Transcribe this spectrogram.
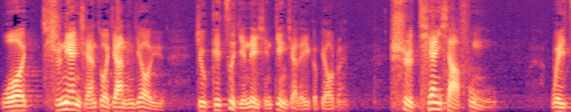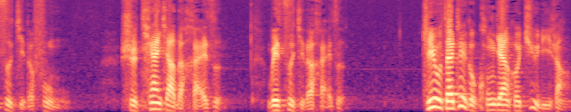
我十年前做家庭教育。”就给自己内心定下了一个标准：视天下父母为自己的父母，视天下的孩子为自己的孩子。只有在这个空间和距离上，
